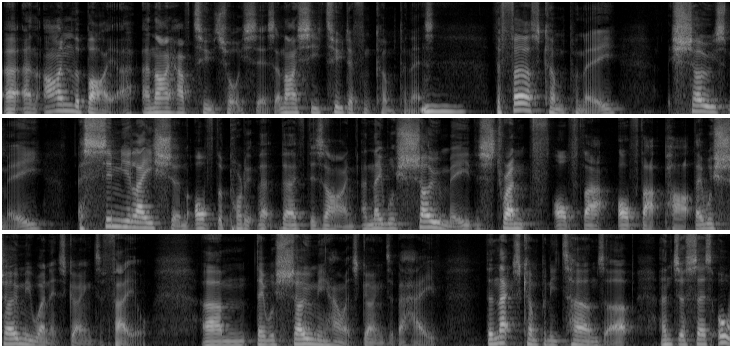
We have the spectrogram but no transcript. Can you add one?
uh, and I'm the buyer, and I have two choices, and I see two different companies. The first company shows me a simulation of the product that they've designed and they will show me the strength of that of that part they will show me when it's going to fail um, they will show me how it's going to behave. The next company turns up and just says oh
